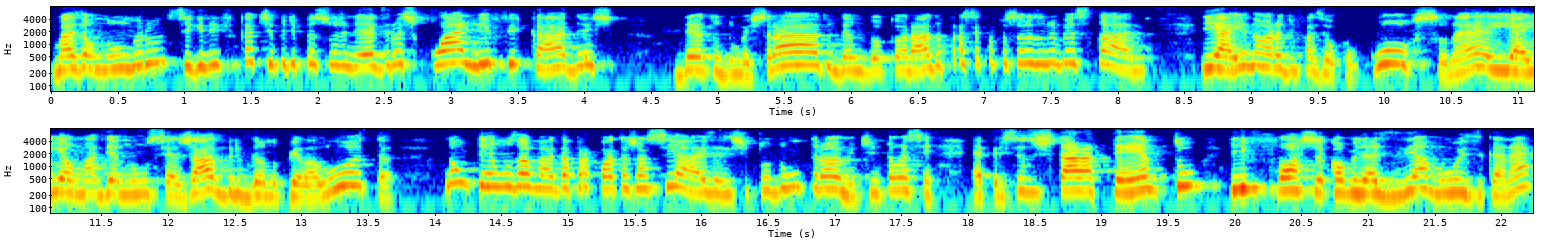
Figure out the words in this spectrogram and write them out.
mas é um número significativo de pessoas negras qualificadas dentro do mestrado, dentro do doutorado, para ser professores universitários. E aí, na hora de fazer o concurso, né, e aí é uma denúncia já brigando pela luta, não temos a vaga para cotas raciais, existe tudo um trâmite. Então, assim, é preciso estar atento e forte, como já dizia a música, né?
